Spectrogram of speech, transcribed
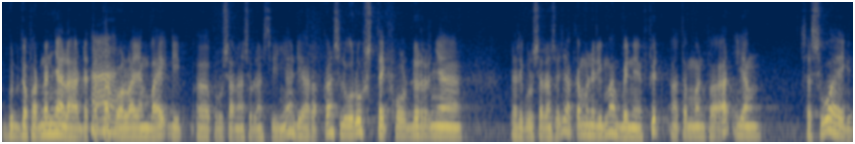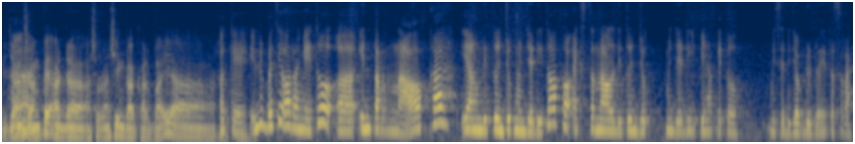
good governance-nya lah, ada tata Ah. kelola yang baik di eh, perusahaan asuransinya. Diharapkan seluruh stakeholdernya dari perusahaan asuransi akan menerima benefit atau manfaat yang sesuai gitu. Jangan Ah. sampai ada asuransi yang gagal bayar. Oke, ini berarti orangnya itu eh, internal kah yang ditunjuk menjadi itu atau eksternal ditunjuk menjadi pihak itu? Bisa dijawab dua-duanya terserah.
